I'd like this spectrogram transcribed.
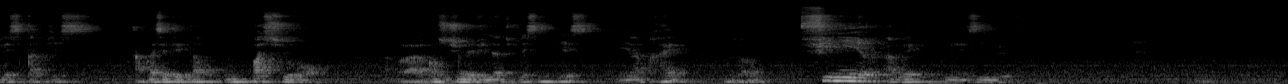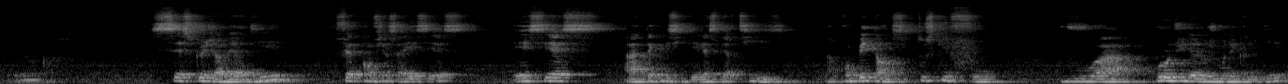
place 4 pièces. Après cette étape, nous passerons à la construction des villas du place 5 pièces. Et après, nous allons finir avec les immeubles. Et donc, c'est ce que j'avais à dire. Faites confiance à ECS. ECS a la technicité, l'expertise, la compétence, tout ce qu'il faut pour pouvoir produire des logements de qualité,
